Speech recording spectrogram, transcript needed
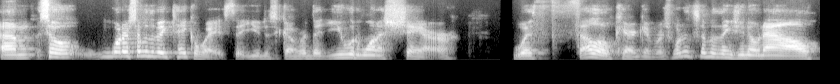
Um, so, what are some of the big takeaways that you discovered that you would want to share with fellow caregivers? What are some of the things you know now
